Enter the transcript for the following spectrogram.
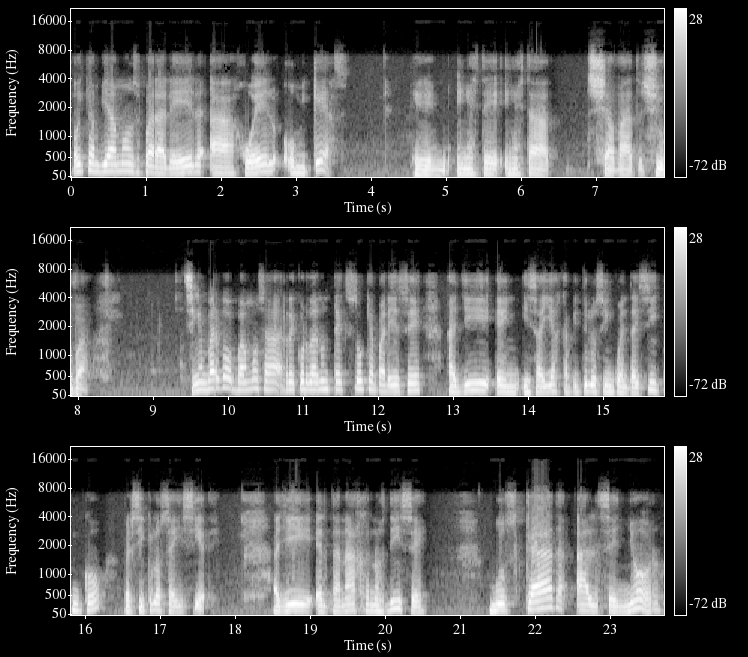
hoy cambiamos para leer a Joel o Miqueas en, este, en esta Shabbat Shuvah. Sin embargo, vamos a recordar un texto que aparece allí en Isaías capítulo 55, versículos 6 y 7. Allí el Tanaj nos dice, buscad al Señor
